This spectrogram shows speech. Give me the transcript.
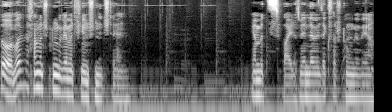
So, was haben wir ein Sturmgewehr mit vielen Schnittstellen? Wir haben mit zwei, das wäre ein Level 6er Sturmgewehr.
